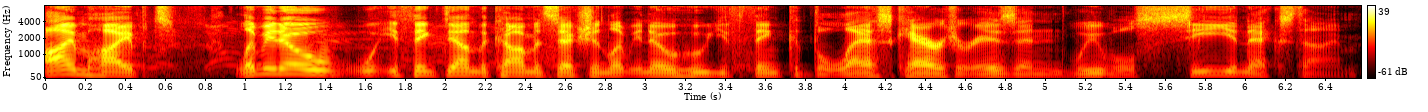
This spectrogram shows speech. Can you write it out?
I'm hyped. Let me know what you think down in the comment section. Let me know who you think the last character is, and we will see you next time.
